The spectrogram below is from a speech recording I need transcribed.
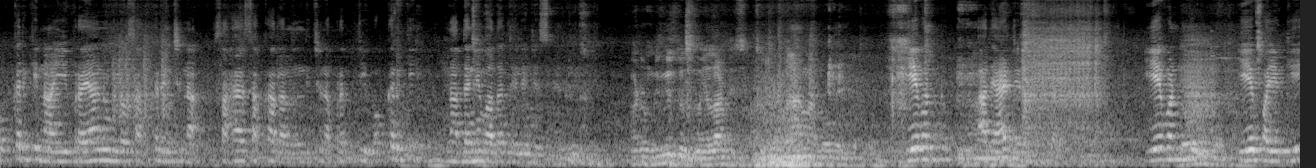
ఒక్కరికి నా ఈ ప్రయాణంలో సహకరించిన సహాయ సహకారాలు అందించిన ప్రతి ఒక్కరికి నా ధన్యవాదాలు తెలియజేసుకుంటున్నాను. ఏ వన్ అది యాడ్ చేసుకుంటారు ఏ వన్ టు ఏ ఫైవ్కి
